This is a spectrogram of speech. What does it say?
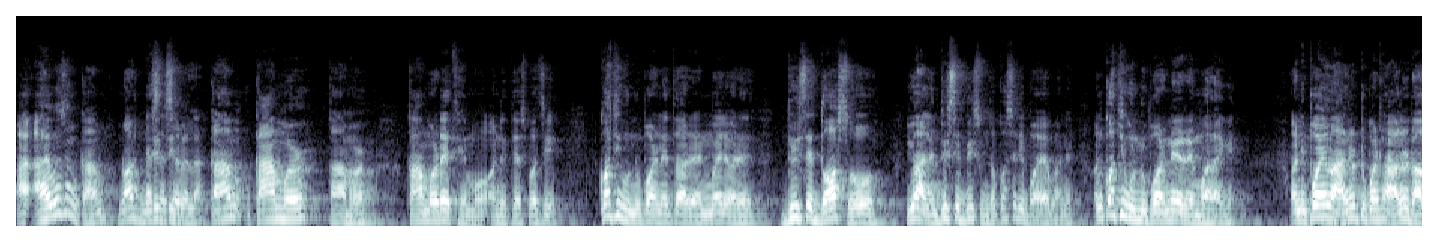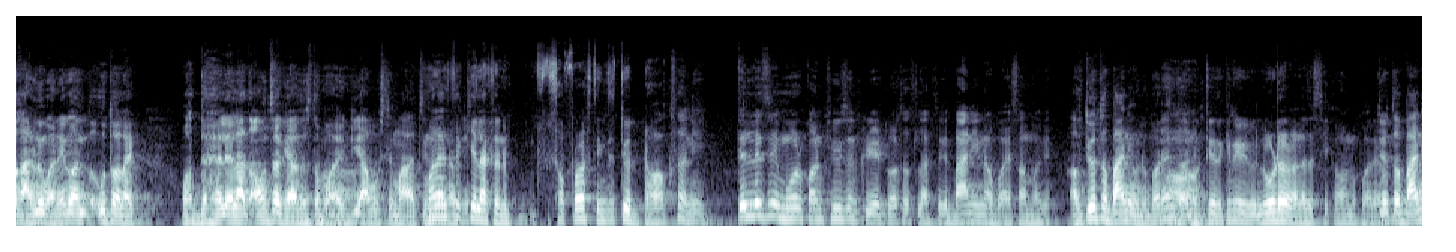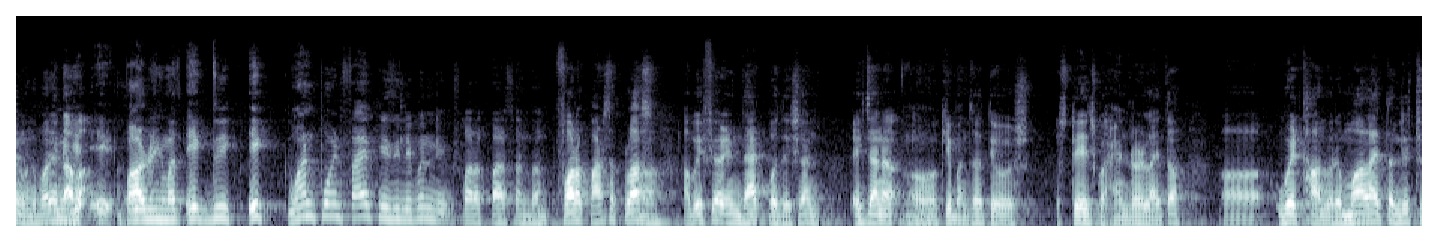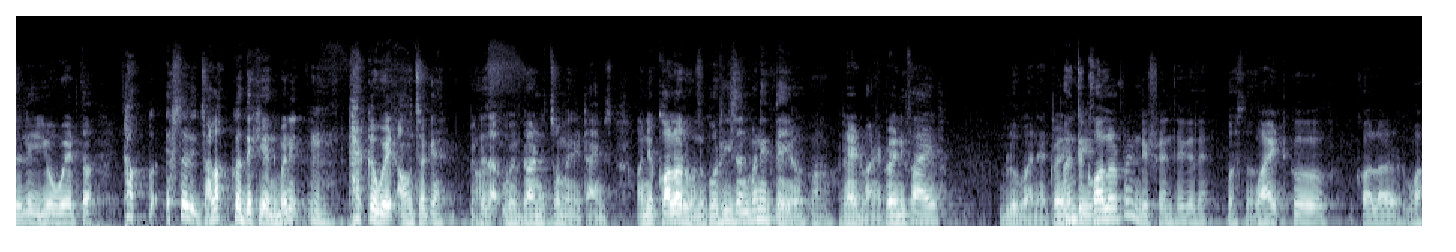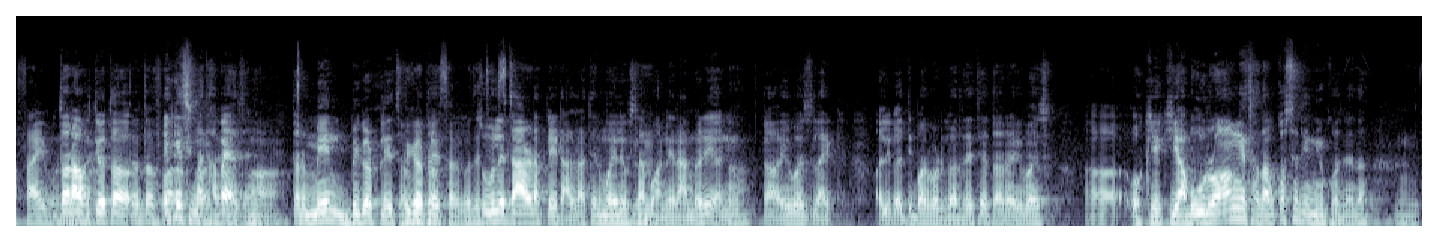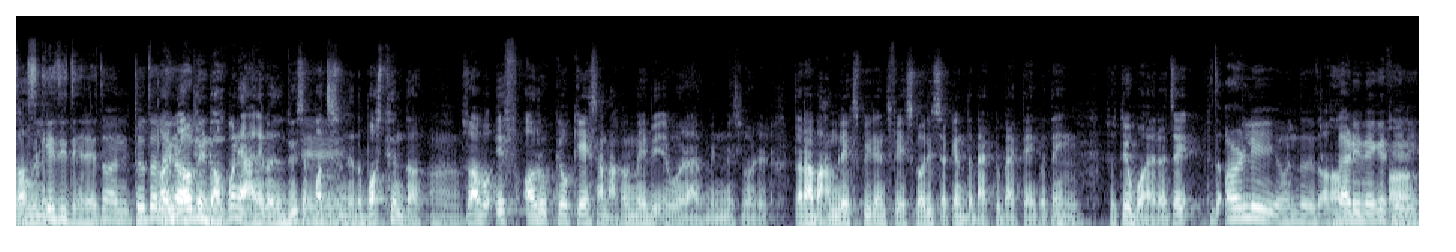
I was on calm? Not necessary? Calm calmer calmer कामरै थिएँ म अनि त्यसपछि कति हुनुपर्ने त अरे अनि मैले भने दुई सय दस हो यो हाल्यो भने दुई सय बिस हुन्छ कसरी भयो भने? अनि कति हुनुपर्ने अरे मलाई के? अनि पहिलो हाल्नु टु पोइन्ट फाइभ हाल्नु ढक हाल्नु भनेको अन्त ऊ त लाइक हेल यसलाई त आउँछ क्या जस्तो भयो कि अब उसले मलाई मलाई चाहिँ के। लाग्छ भने फर्स्ट थिङ चाहिँ त्यो ढक छ नि। त्यसले चाहिँ मोर कन्फ्युजन क्रिएट गर्छ जस्तो लाग्छ कि बानी नभएसम्म कि? अब त्यो त बानी हुनु पऱ्यो नि त त्यो त किनकि लोडरहरूलाई चाहिँ सिकाउनु पऱ्यो। त्यो त बानी हुनु पऱ्यो नि त अब। पावर एक दुई एक वान पोइन्ट फाइभ केजीले पनि फरक पार्छ नि त। फरक पार्छ प्लस। अब if you're in that position एकजना के भन्छ त्यो स्टेजको ह्यान्डलरलाई त वेट थाहा हुनु पऱ्यो। मलाई त लिटरली यो वेट त ठक्क यसरी झलक्क देखियो भने पनि ठ्याक्क वेट आउँछ क्या? Because we've done it so many times अनि यो कलर हुनुको रिजन पनि त्यही हो। रेड भने ट्वेन्टी फाइभ ब्लू भने ट्वेन्टी त्यो कलर पनि डिफ्रेन्ट थियो क्या त्यहाँ। कस्तो? व्हाइटको कलर वा फाइभ तर अब त्यो त एकैछिनमा थाहा। पाइहाल्छ नि। तर मेन बिगर प्लेट्सहरू Bigger plates-हरूको चाहिँ उसले चारवटा प्लेट हालेर थियो मैले उसलाई भने राम्ररी अनि हि वाज लाइक अलिकति बडबड गर्दै थियो। तर हि वाज ओके कि अब ऊ रङै छ त। अब कसरी न्यू खोज्ने त? दस केजी धेरै त अनि त्यो त लाइक त्यो ढक पनि हालेको थियो दुई सय पच्चिस हुँदा त बस्थ्यो नि त। सो अब इफ अरूको केसमा भएको maybe ever have been misloaded तर अब हामीले एक्सपिरियन्स फेस गरिसक्यो नि त ब्याक टु ब्याक त्यहीँको त्यहीँ सो त्यो भएर चाहिँ त्यो त अर्ली हो नि त त्यो अगाडि नै के फेरि।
